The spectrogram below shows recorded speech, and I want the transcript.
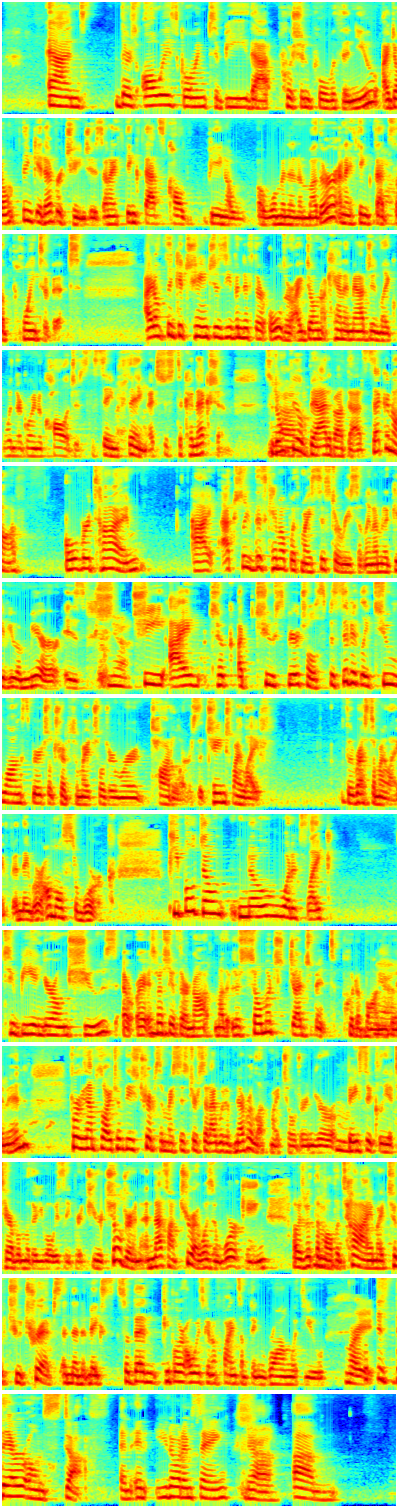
and there's always going to be that push and pull within you i don't think it ever changes and i think that's called being a, a woman and a mother and i think that's Yeah. the point of it i don't think it changes even if they're older i don't I can't imagine like when they're going to college it's the same thing it's just a connection so don't feel bad about that second off over time I actually this came up with my sister recently, and I'm going to give you a mirror. Is Yeah. she? I took a two spiritual, specifically two long spiritual trips when my children were toddlers that changed my life the rest of my life, and they were almost work. People don't know what it's like to be in your own shoes, especially if they're not mother. There's so much judgment put upon Yeah. women. For example, so I took these trips, and my sister said I would have never left my children. You're basically a terrible mother. You always leave your- your children, and that's not true. I wasn't working. I was with them all the time. I took two trips, and then it makes so then people are always going to find something wrong with you, Right. is their own stuff. And and you know what I'm saying? Yeah. Um,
